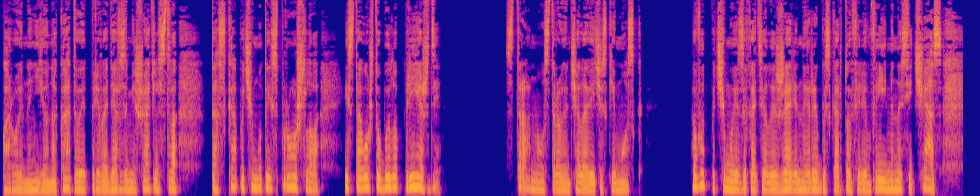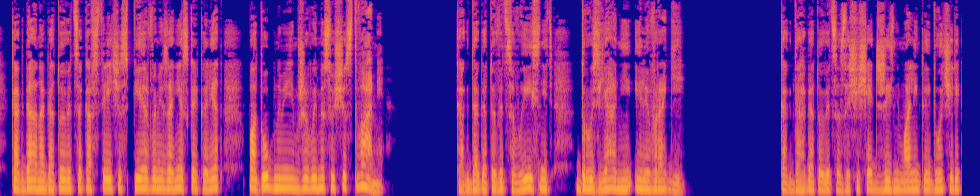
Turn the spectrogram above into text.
Порой на нее накатывает, приводя в замешательство, тоска почему-то из прошлого, из того, что было прежде. Странно устроен человеческий мозг. Вот почему и захотелось жареной рыбы с картофелем фри именно сейчас, когда она готовится ко встрече с первыми за несколько лет подобными им живыми существами — когда готовится выяснить, друзья они или враги. Когда готовится защищать жизнь маленькой дочери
